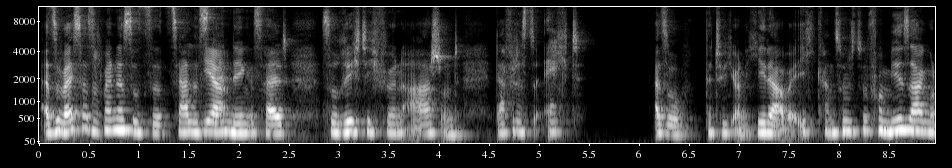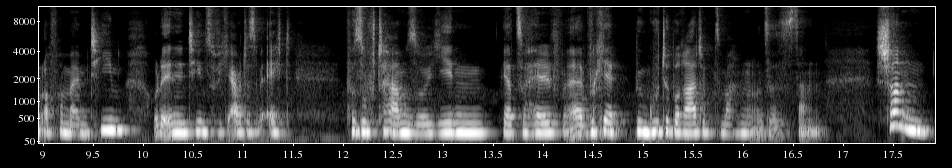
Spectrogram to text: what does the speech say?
Also weißt du, was ich meine? Das soziale Standing ja. ist halt so richtig für den Arsch und dafür, dass du echt also natürlich auch nicht jeder, aber ich kann zumindest von mir sagen und auch von meinem Team oder in den Teams, wo ich arbeite, dass wir echt versucht haben, so jeden ja zu helfen, äh, wirklich eine gute Beratung zu machen. Und das ist dann schon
